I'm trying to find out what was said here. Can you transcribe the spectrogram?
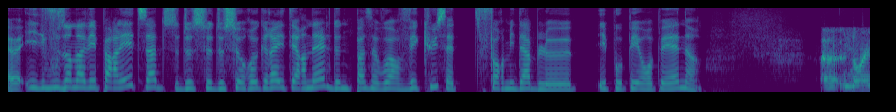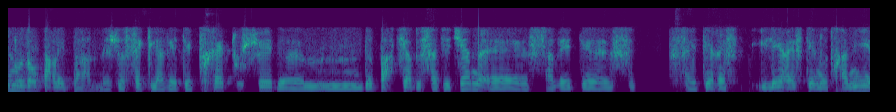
Euh, il vous en avait parlé de ça, de ce, regret éternel de ne pas avoir vécu cette formidable euh, épopée européenne? Non, il ne nous en parlait pas, mais je sais qu'il avait été très touché de, de partir de Saint-Étienne. Ça avait été, ça a été, il est resté notre ami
